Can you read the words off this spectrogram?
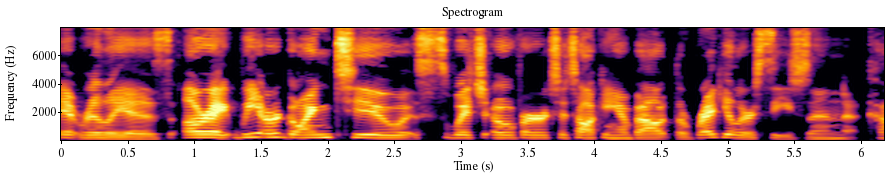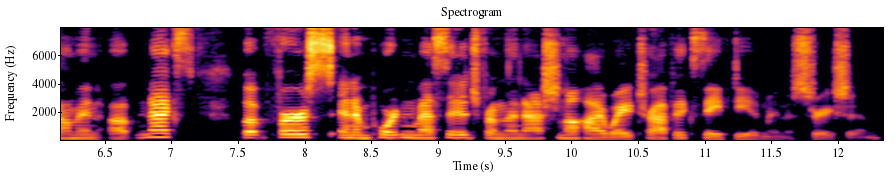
It really is. All right, we are going to switch over to talking about the regular season coming up next. But first, an important message from the National Highway Traffic Safety Administration.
